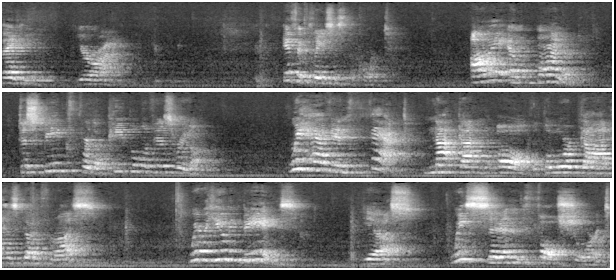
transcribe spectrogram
Thank you, Your Honor. If it pleases the court, I am honored to speak for the people of Israel. We have in fact not gotten all that the Lord God has done for us. We're human beings. Yes, we sin and fall short.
